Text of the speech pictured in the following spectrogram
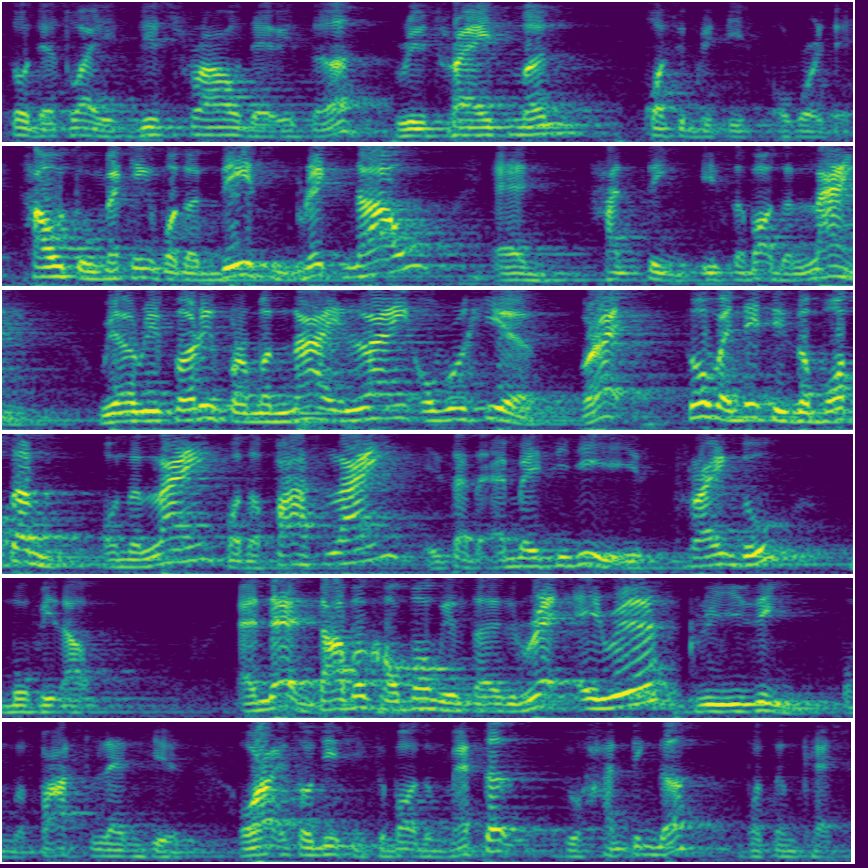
So that's why this round there is the retracement possibilities over there. How to making for the this breakdown and hunting is about the line we are referring from a line over here, right? So when this is the bottoms on the line for the fast line, it's at the MACD is trying to move it up. And then double confirm with the red area greasing from the fast line here. Alright, so this is about the methods to hunting the bottom cash.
